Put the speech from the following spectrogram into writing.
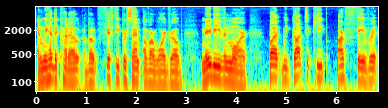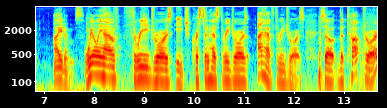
And we had to cut out about 50% of our wardrobe, maybe even more, but we got to keep our favorite items. We only have three drawers each. Kristen has three drawers, I have three drawers. So the top drawer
